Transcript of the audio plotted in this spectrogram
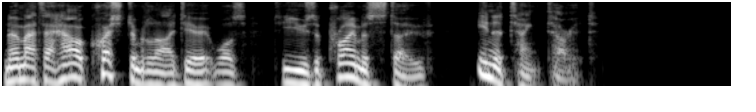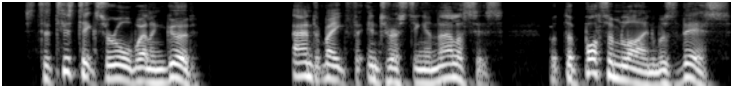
no matter how questionable an idea it was to use a primus stove in a tank turret. Statistics are all well and good, and make for interesting analysis, but the bottom line was this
